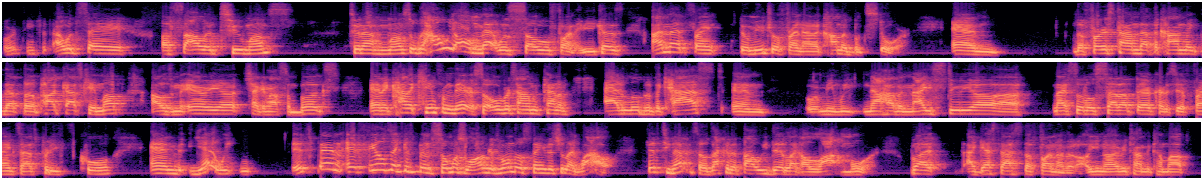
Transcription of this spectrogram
14, 15, I would say a solid two months, two and a half months. So how we all met was so funny because I met Frank through a mutual friend at a comic book store, and the first time that the comic that the podcast came up, I was in the area checking out some books, and it kind of came from there. So over time, we kind of added a little bit of a cast, and I mean, we now have a nice studio, uh, nice little setup there, courtesy of Frank. So that's pretty cool. And yeah, we it's been it feels like it's been so much longer. It's one of those things that you're like, wow, 15 episodes. I could have thought we did like a lot more, but I guess that's the fun of it all. You know, every time we come up,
